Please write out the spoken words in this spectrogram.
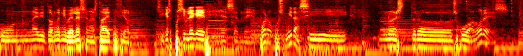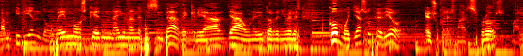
un editor de niveles en esta edición. Sí que es posible que dijesen de. Bueno, pues mira, si nuestros jugadores van pidiendo, vemos que hay una necesidad de crear ya un editor de niveles, como ya sucedió en Super Smash Bros. Vale.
